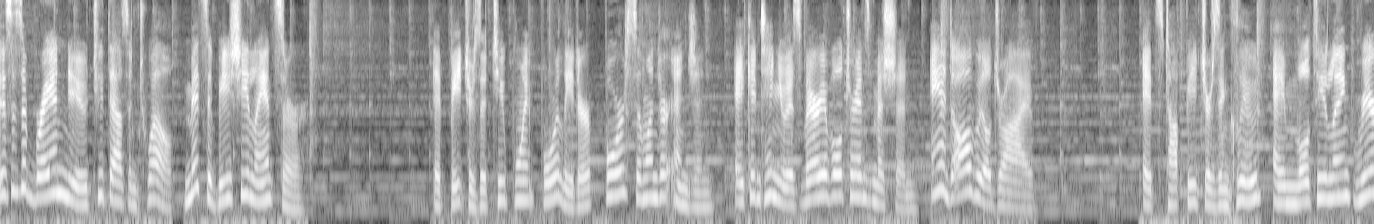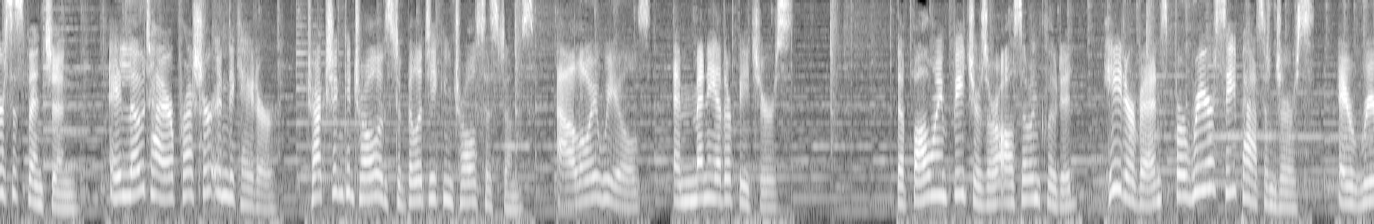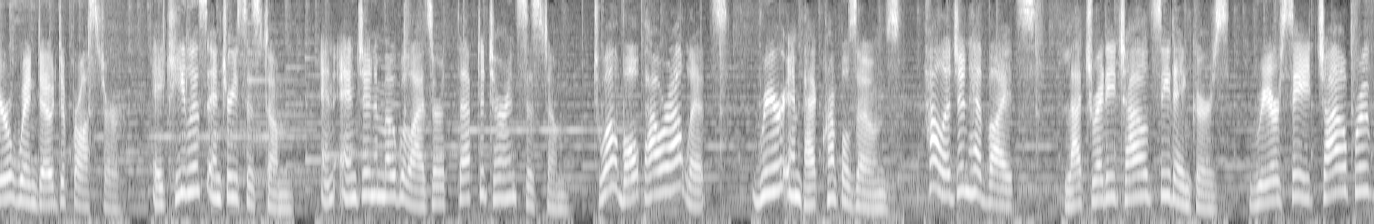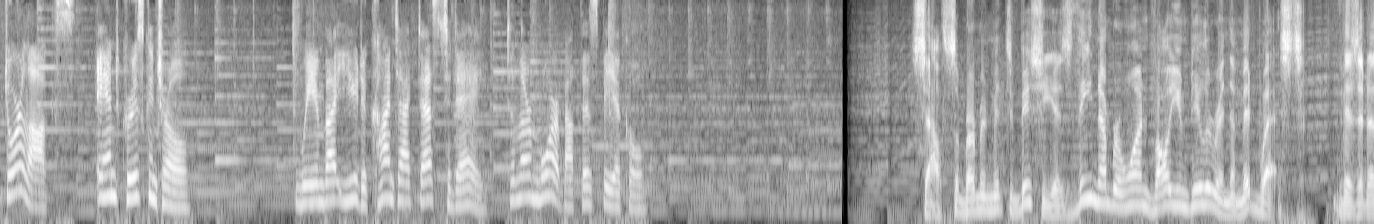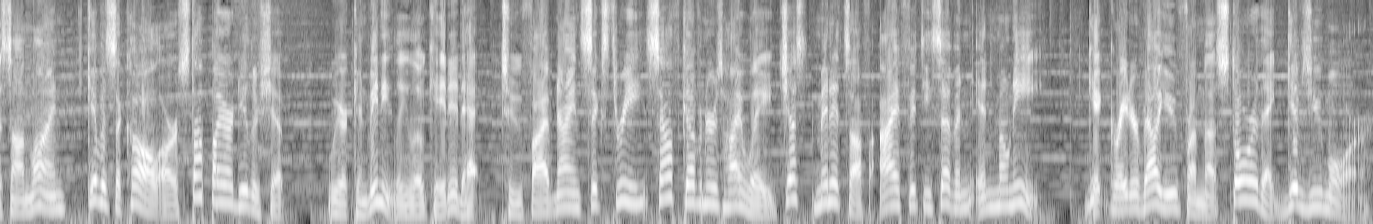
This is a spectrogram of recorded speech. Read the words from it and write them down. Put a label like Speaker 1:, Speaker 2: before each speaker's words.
Speaker 1: This is a brand new 2012 Mitsubishi Lancer. It features a 2.4-liter four-cylinder engine, a continuous variable transmission, and all-wheel drive. Its top features include a multi-link rear suspension, a low tire pressure indicator, traction control and stability control systems, alloy wheels, and many other features. The following features are also included heater vents for rear seat passengers, a rear window defroster, a keyless entry system, an engine immobilizer theft deterrent system, 12 volt power outlets, rear impact crumple zones, halogen headlights, latch ready child seat anchors, rear seat child proof door locks, and cruise control. We invite you to contact us today to learn more about this vehicle.
Speaker 2: South Suburban Mitsubishi is the number one volume dealer in the Midwest. Visit us online, give us a call, or stop by our dealership. We are conveniently located at 25963 South Governors Highway, just minutes off I 57 in Monee. Get greater value from the store that gives you more.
